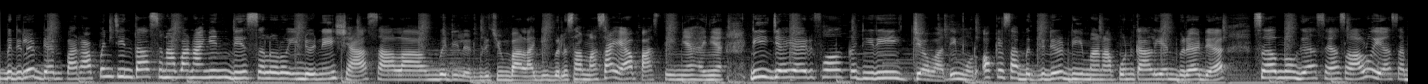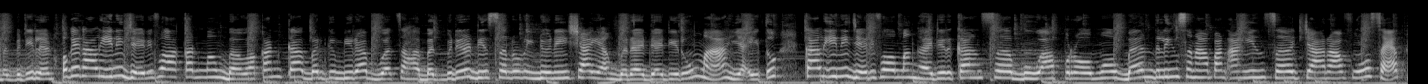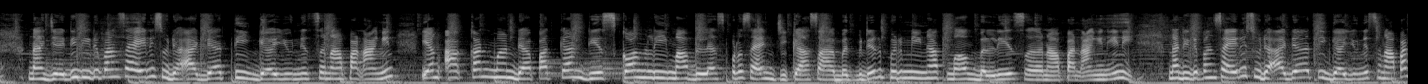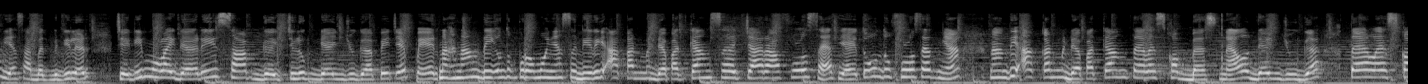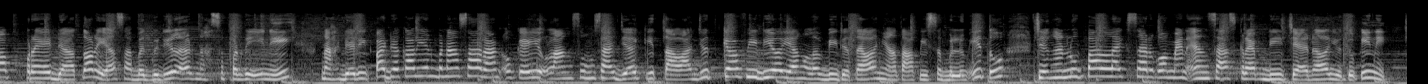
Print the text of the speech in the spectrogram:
sahabat bediler dan para pencinta senapan angin di seluruh Indonesia Salam bediler, berjumpa lagi bersama saya pastinya hanya di Jaya Rival Kediri, Jawa Timur. Oke sahabat bediler di mana pun kalian berada Semoga sehat selalu ya sahabat bediler Oke kali ini Rival akan membawakan kabar gembira buat sahabat bediler di seluruh Indonesia yang berada di rumah Yaitu kali ini Rival menghadirkan sebuah promo bundling senapan angin secara full set. Nah jadi di depan saya ini sudah ada tiga unit senapan angin yang akan mendapatkan diskon 15% jika sahabat bedir berminat membeli senapan angin ini. Nah di depan saya ini sudah ada tiga unit senapan ya sahabat bediler. Jadi mulai dari sub, gejluk dan juga PCP Nah nanti untuk promonya sendiri akan mendapatkan secara full set yaitu untuk full setnya nanti akan mendapatkan teleskop Basnel dan juga teleskop Predator ya sahabat bediler. Nah seperti ini. Nah daripada kalian penasaran oke yuk langsung saja kita lanjut ke video yang lebih detailnya. Tapi sebelum itu jangan lupa like, share, komen, and subscribe di channel youtube ini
